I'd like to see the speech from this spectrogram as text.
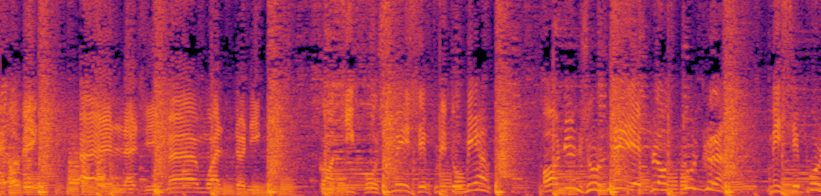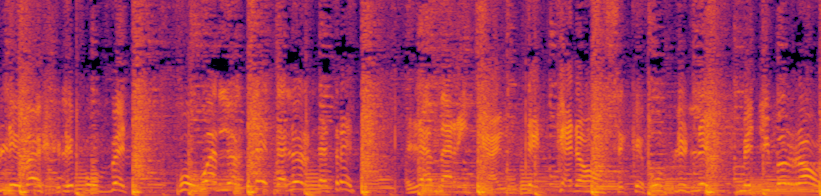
L'apérobing, Elle agime, moi le tonique. Quand il faut semer, c'est plutôt bien. En une journée, elle plante tout le grain. Mais c'est pour les vaches, les pauvres bêtes. Faut voir leur tête à l'heure de la traite. La maritime, une telle cadence qu'elle font plus de lait, mais du beurrance.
